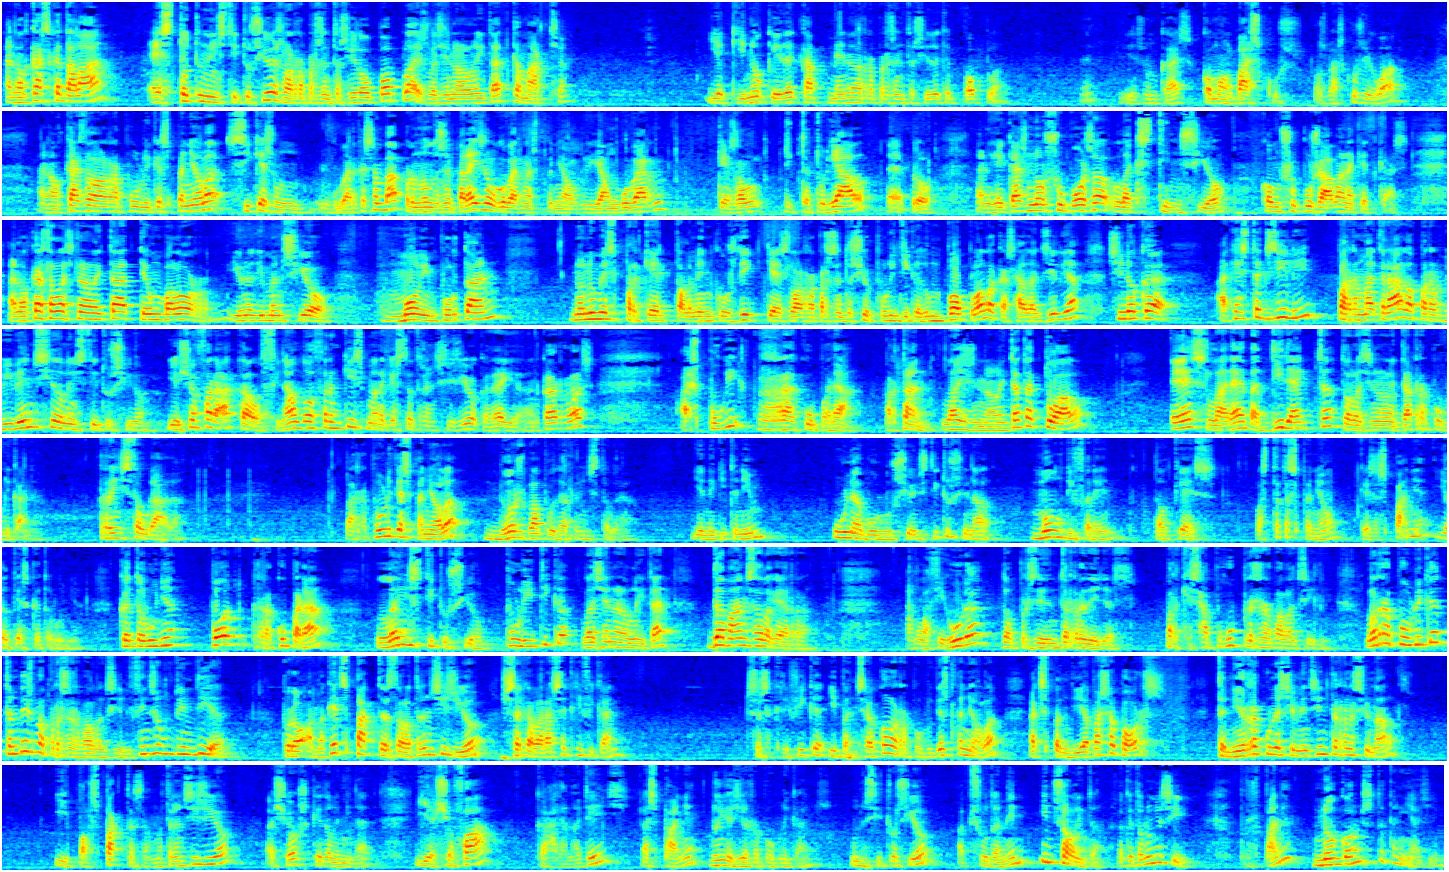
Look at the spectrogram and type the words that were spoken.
En el cas català és tota una institució, és la representació del poble, és la Generalitat que marxa. I aquí no queda cap mena de representació d'aquest poble. Eh? I és un cas com els bascos. Els bascos igual. En el cas de la República Espanyola sí que és un, un govern que se'n va, però no desapareix el govern espanyol. Hi ha un govern que és el dictatorial, eh? però en aquest cas no suposa l'extinció com suposava en aquest cas. En el cas de la Generalitat té un valor i una dimensió molt important no només per aquest element que us dic, que és la representació política d'un poble, la que s'ha d'exiliar, sinó que aquest exili permetrà la pervivència de la institució i això farà que al final del franquisme, en aquesta transició que deia en Carles, es pugui recuperar. Per tant, la Generalitat actual és l'hereva directa de la Generalitat republicana, reinstaurada. La República Espanyola no es va poder reinstaurar. I aquí tenim una evolució institucional molt diferent del que és l'estat espanyol, que és Espanya, i el que és Catalunya. Catalunya pot recuperar la institució política, la Generalitat, d'abans de la guerra, en la figura del president Tarradellas, perquè s'ha pogut preservar l'exili. La república també es va preservar l'exili, fins a l'últim dia, però amb aquests pactes de la transició s'acabarà sacrificant. Se sacrifica. I penseu que la república espanyola expandia passaports, tenia reconeixements internacionals, i pels pactes amb la transició això es queda eliminat. I això fa que ara mateix a Espanya no hi hagi republicans. Una situació absolutament insòlita. A Catalunya sí, però a Espanya no consta que n'hi hagi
